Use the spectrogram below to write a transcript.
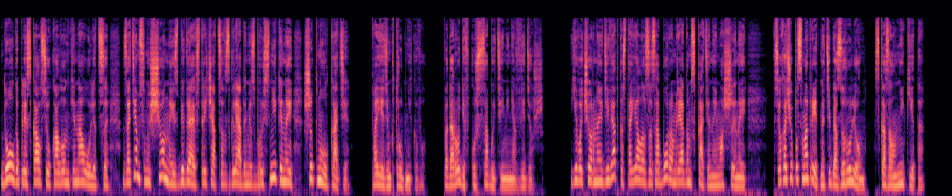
долго плескался у колонки на улице. Затем, смущенно, избегая встречаться взглядами с Брусникиной, шепнул Кате. «Поедем к Трубникову. По дороге в курс событий меня введешь. Его черная девятка стояла за забором рядом с Катиной машиной. «Все хочу посмотреть на тебя за рулем», — сказал Никита.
